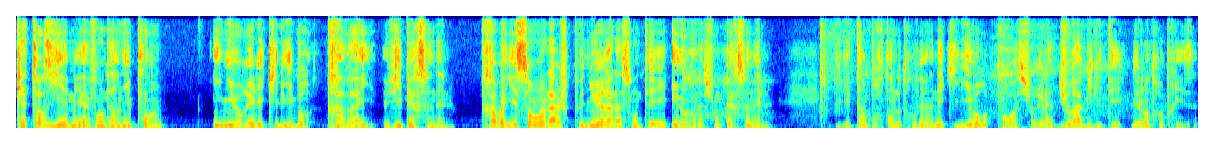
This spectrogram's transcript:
Quatorzième et avant-dernier point, ignorer l'équilibre travail, vie personnelle. Travailler sans relâche peut nuire à la santé et aux relations personnelles. Il est important de trouver un équilibre pour assurer la durabilité de l'entreprise.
